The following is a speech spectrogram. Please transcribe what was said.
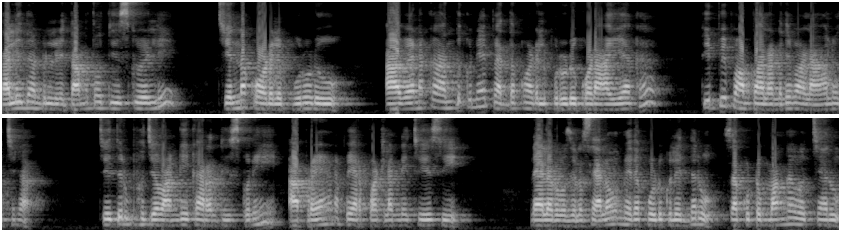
తల్లిదండ్రులని తమతో తీసుకువెళ్ళి చిన్న కోడలి పురుడు ఆ వెనక అందుకునే పెద్ద కోడలి పురుడు కూడా అయ్యాక తిప్పి పంపాలన్నది వాళ్ళ ఆలోచన. చతుర్భుజం అంగీకారం తీసుకుని ఆ ప్రయాణపు ఏర్పాట్లన్నీ చేసి నెల రోజుల సెలవు మీద కొడుకులిద్దరూ సకుటుంబంగా వచ్చారు.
